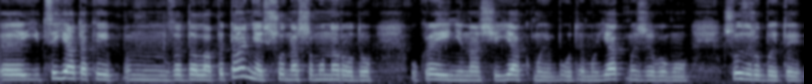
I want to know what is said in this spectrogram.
е, це я таки задала питання, що нашому народу, Україні нашій, як ми будемо, як ми живемо, що зробити.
